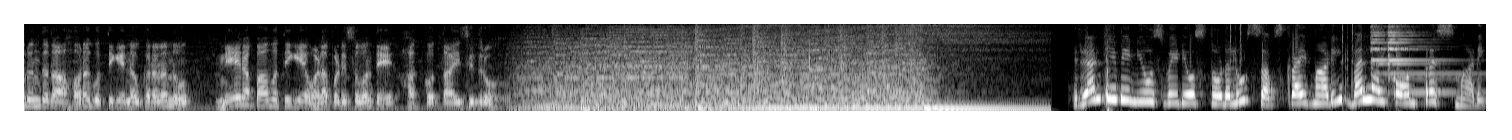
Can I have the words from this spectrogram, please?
ವೃಂದದ ಹೊರಗುತ್ತಿಗೆ ನೌಕರರನ್ನು ನೇರ ಪಾವತಿಗೆ ಒಳಪಡಿಸುವಂತೆ ಹಕ್ಕೊತ್ತಾಯಿಸಿದರು. ರನ್ ಟಿವಿ ನ್ಯೂಸ್ ವಿಡಿಯೋಸ್ ನೋಡಲು ಸಬ್ಸ್ಕ್ರೈಬ್ ಮಾಡಿ, ಬೆಲ್ ಐಕಾನ್ ಪ್ರೆಸ್ ಮಾಡಿ.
